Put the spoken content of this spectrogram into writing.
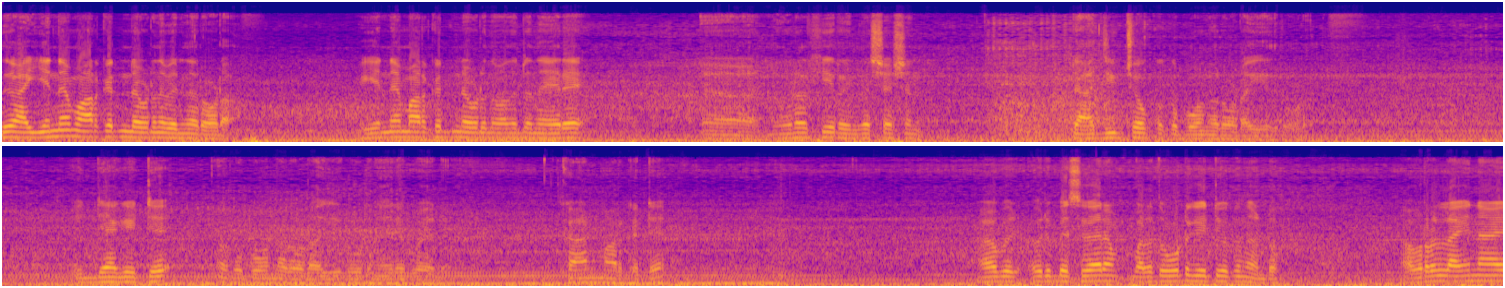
ഇത് ഐ എൻ എ മാർക്കറ്റിന്റെ അവിടെ നിന്ന് വരുന്ന റോഡാണ് ഐ എൻ എ മാർക്കറ്റിന്റെ അവിടെ നിന്ന് വന്നിട്ട് നേരെ ന്യൂഡൽഹി റെയിൽവേ സ്റ്റേഷൻ രാജീവ് ചോക്ക് ഒക്കെ പോകുന്ന റോഡാണ് ഈ റോഡ്. ഇന്ത്യ ഗേറ്റ് ഒക്കെ പോകുന്ന റോഡാണ് ഈ റോഡ് നേരെ പോയാൽ കാൺ മാർക്കറ്റ്. ഒരു ബസ്സുകാരൻ വലത്തോട്ട് കയറ്റി വെക്കുന്നുണ്ടോ അവരുടെ ലൈനായ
